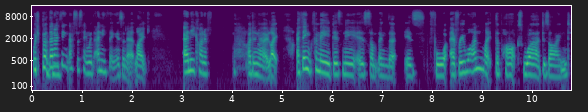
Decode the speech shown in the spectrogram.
Which, but mm-hmm. then I mm-hmm. think that's the same with anything, isn't it? Like, any kind of I don't know, like I think for me Disney is something that is for everyone. Like the parks were designed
